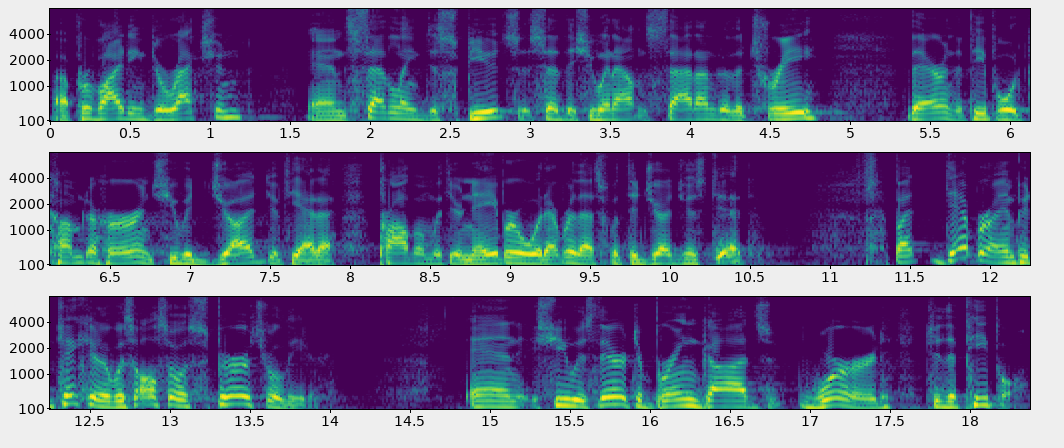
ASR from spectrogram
uh, providing direction and settling disputes. It said that she went out and sat under the tree there, and the people would come to her and she would judge if you had a problem with your neighbor or whatever. That's what the judges did. But Deborah, in particular, was also a spiritual leader. And she was there to bring God's word to the people.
